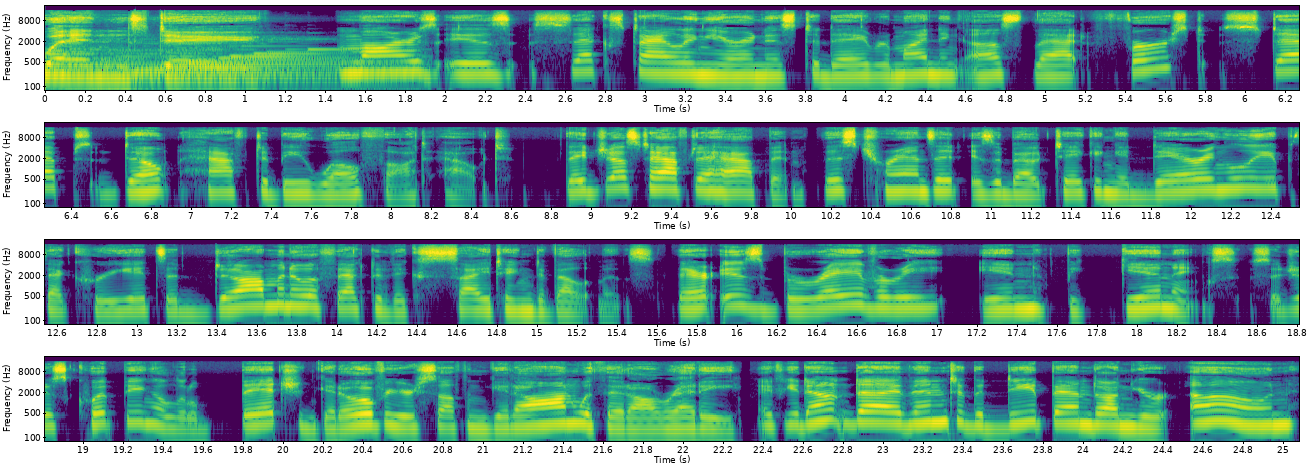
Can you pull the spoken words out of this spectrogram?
Wednesday. Mars is sextiling Uranus today, reminding us that first steps don't have to be well thought out. They just have to happen. This transit is about taking a daring leap that creates a domino effect of exciting developments. There is bravery in beginnings, so just quit being a little bitch and get over yourself and get on with it already. If you don't dive into the deep end on your own,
